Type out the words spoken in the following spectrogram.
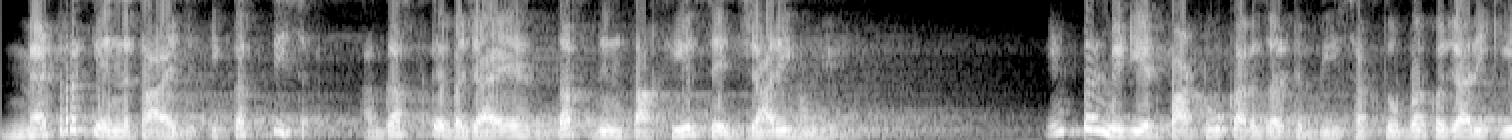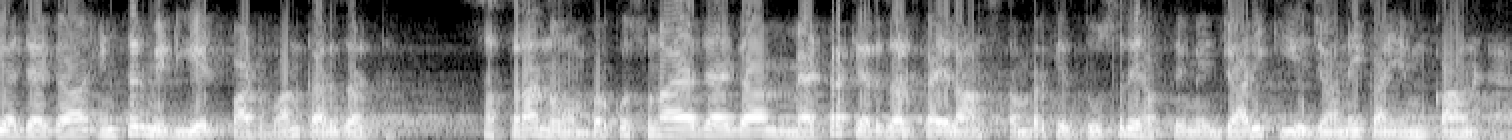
मैट्रिक के नतज इकतीस अगस्त के बजाय 10 दिन तखीर से जारी होंगे। इंटरमीडिएट पार्ट टू का रिज़ल्ट 20 अक्टूबर को जारी किया जाएगा। इंटरमीडिएट पार्ट वन का रिज़ल्ट 17 नवंबर को सुनाया जाएगा। मैट्रिक के रिज़ल्ट का ऐलान सितंबर के दूसरे हफ़्ते में जारी किए जाने का इम्कान है।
